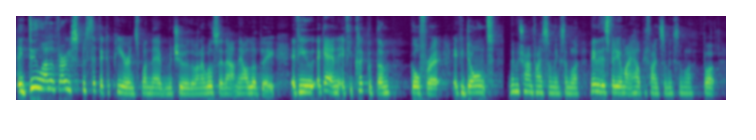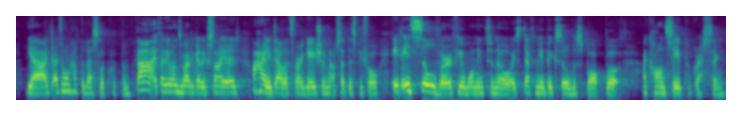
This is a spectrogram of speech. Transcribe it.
They do have a very specific appearance when they're mature though, and I will say that, and they are lovely. If you, again, if you click with them, go for it. If you don't, me try and find something similar. Maybe this video might help you find something similar, but yeah, I, I, don't have the best luck with them. That, if anyone's about to get excited, I highly doubt that's variegation. I've said this before. It is silver, if you're wanting to know. It's definitely a big silver spot, but I can't see it progressing.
